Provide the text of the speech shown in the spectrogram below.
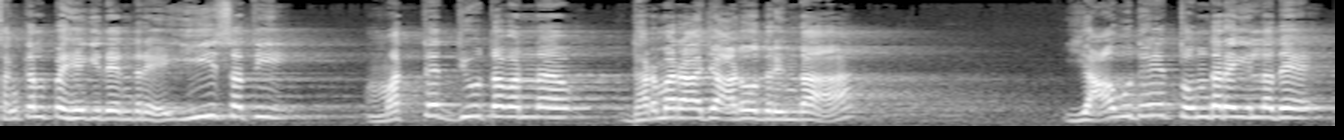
ಸಂಕಲ್ಪ ಹೇಗಿದೆ ಅಂದರೆ ಈ ಸತಿ ಮತ್ತೆ ದ್ಯೂತವನ್ನು ಧರ್ಮರಾಜ ಆಡೋದರಿಂದ ಯಾವುದೇ ತೊಂದರೆ ಇಲ್ಲದೆ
